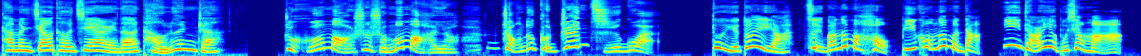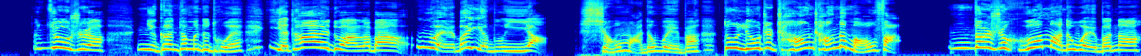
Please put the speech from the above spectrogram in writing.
他们交头接耳的讨论着：“这河马是什么马呀？长得可真奇怪。”“对呀，对呀，嘴巴那么厚，鼻孔那么大，一点也不像马。”就是啊，你看它们的腿也太短了吧，尾巴也不一样。小马的尾巴都留着长长的毛发，但是河马的尾巴呢，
